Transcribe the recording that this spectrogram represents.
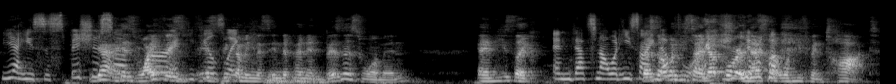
Yeah, he's suspicious. yeah, of his wife is, he is feels like, becoming this independent businesswoman, and he's like, and that's not what he signed that's not what for. he signed up for, and that's not what he's been taught.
